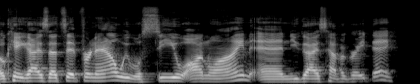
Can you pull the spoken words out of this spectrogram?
Okay, guys, that's it for now. We will see you online, and you guys have a great day.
